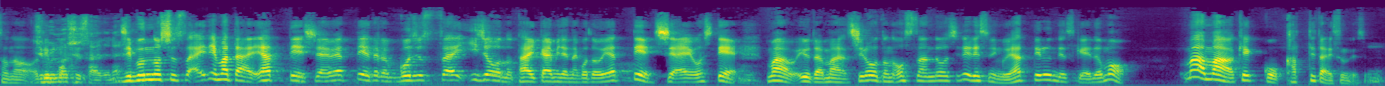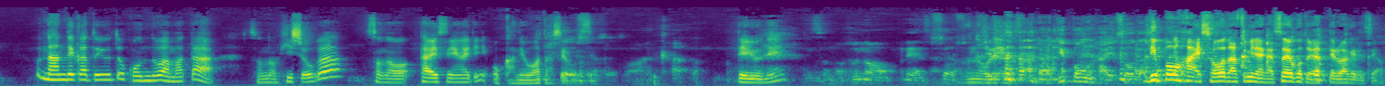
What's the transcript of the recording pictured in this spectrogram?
その、自分の主催でね。自分の主催でまたやって、試合をやって、だから50歳以上の大会みたいなことをやって、試合をして、まあ言うたらまあ素人のおっさん同士でレスリングをやってるんですけれども、まあまあ結構勝ってたりするんですよ。なんでかというと、今度はまた、その秘書が、その対戦相手にお金を渡してるんですよ。っていうね。負の連鎖。負の連だから、デュポン杯争奪。デュポン杯争奪みたいな、そういうことをやってるわけですよ。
